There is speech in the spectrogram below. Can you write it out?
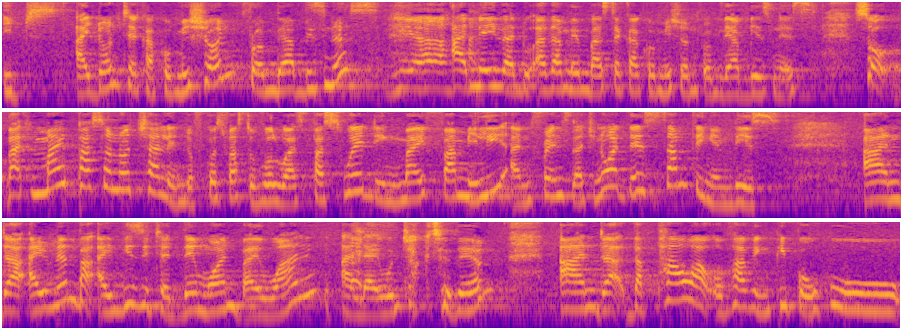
it's, I don't take a commission from their business Yeah. and neither do other members take a commission from their business. So, but my personal challenge, of course, first of all, was persuading my family and friends that, you know what, there's something in this. And uh, I remember I visited them one by one and I would talk to them. And uh, the power of having people who,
